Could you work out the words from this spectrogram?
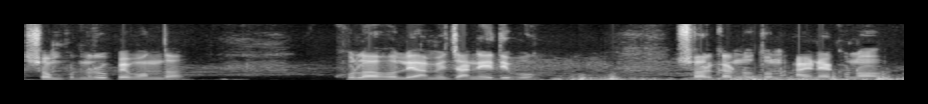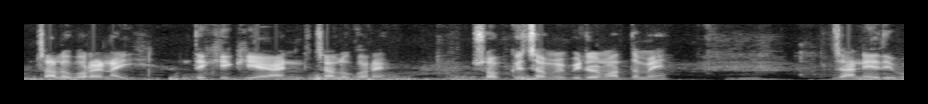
সম্পূর্ণরূপে বন্ধ। খোলা হলে আমি জানিয়ে দিব। সরকার নতুন আইন এখনও চালু করে নাই, দেখি কি আইন চালু করে। সব কিছু আমি ভিডিওর মাধ্যমে জানিয়ে দিব।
